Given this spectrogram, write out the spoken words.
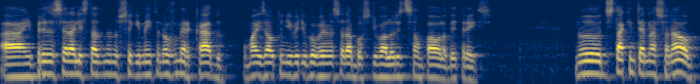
A empresa será listada no segmento Novo Mercado, o mais alto nível de governança da Bolsa de Valores de São Paulo, a B3. No destaque internacional,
